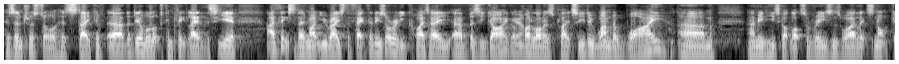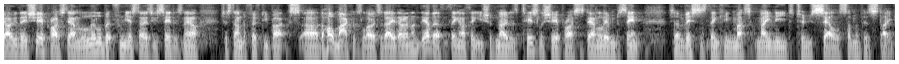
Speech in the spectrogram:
his interest or his stake. Uh, the deal will look to complete later this year. I think today, Mike, you raised the fact that he's already quite a uh, busy guy, got yeah. quite a lot on his plate. So you do wonder why. Um, I mean, he's got lots of reasons why let's not go there. Share price down a little bit from yesterday, as you said. It's now just under 50 bucks. Uh, the whole market's lower today, though. And the other thing I think you should note is Tesla share price is down 11%. So investors thinking Musk may need to sell some of his stake.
